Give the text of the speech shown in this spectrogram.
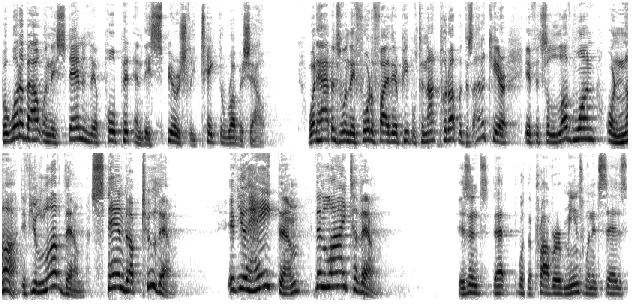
But what about when they stand in their pulpit and they spiritually take the rubbish out? What happens when they fortify their people to not put up with this? I don't care if it's a loved one or not. If you love them, stand up to them. If you hate them, then lie to them. Isn't that what the proverb means when it says,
